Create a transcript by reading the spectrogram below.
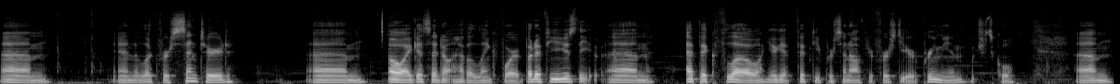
um, and look for centered, um, oh, I guess I don't have a link for it. But if you use the um, Epic Flow, you'll get 50% off your first year of premium, which is cool. Um,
